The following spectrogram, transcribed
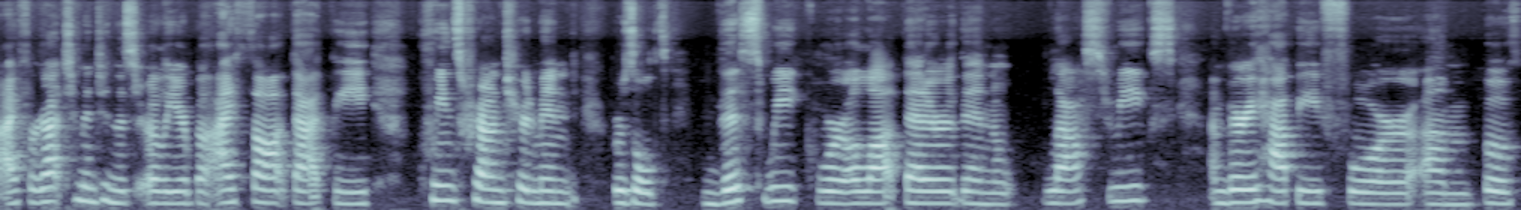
I forgot to mention this earlier, but I thought that the Queen's Crown tournament results this week were a lot better than last week's. I'm very happy for um, both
